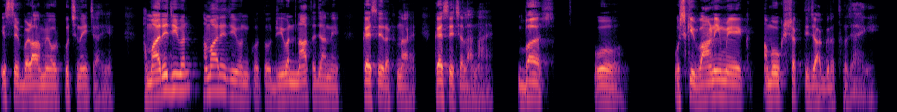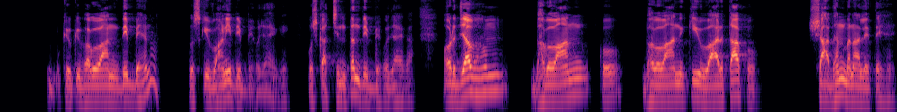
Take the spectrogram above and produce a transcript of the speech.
इससे बड़ा हमें और कुछ नहीं चाहिए। हमारे जीवन हमारे जीवन को तो जीवन नाथ जाने कैसे रखना है, कैसे चलाना है। बस, वो, उसकी वाणी में एक अमोक शक्ति जागृत हो जाएगी। क्योंकि भगवान दिव्य है ना तो उसकी वाणी दिव्य हो जाएगी। उसका चिंतन दिव्य हो जाएगा। और जब हम भगवान को, भगवान की वार्ता को साधन बना लेते हैं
